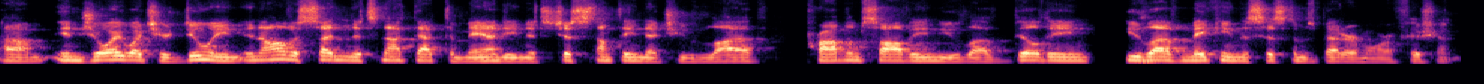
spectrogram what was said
um, enjoy what you're doing. And all of a sudden, it's not that demanding. It's just something that you love problem solving, you love building, you love making the systems better, more efficient.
